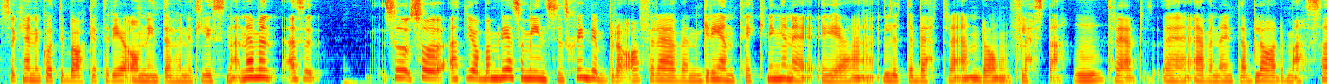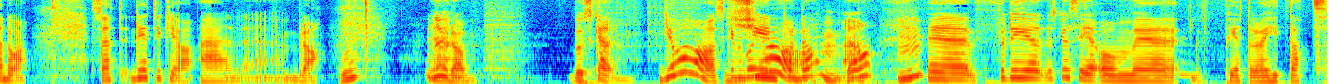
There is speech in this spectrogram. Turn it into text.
Så kan ni gå tillbaka till det om ni inte har hunnit lyssna. Nej, men alltså, så, så att jobba med det som insynsskydd är bra, för även grentäckningen är, är lite bättre än de flesta mm. träd, eh, även när det inte har bladmassa då. Så att det tycker jag är eh, bra. Mm. Nu då? Um, Buskar? Ja, ska vi gå ja. in på dem? Ja, mm. eh, för det, det ska vi se om eh, Peter har hittat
